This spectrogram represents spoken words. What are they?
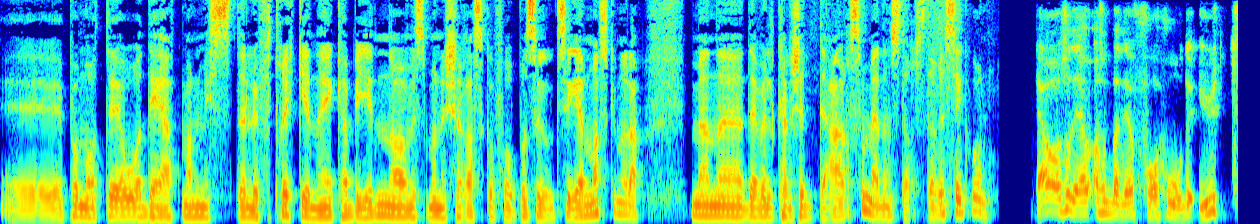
eh, på en måte, Og det at man mister lufttrykk inne i kabinen, og hvis man ikke er rask å få på seg oksygenmaskene, da. Men eh, det er vel kanskje der som er den største risikoen. Ja, også det, altså det å få hodet ut,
